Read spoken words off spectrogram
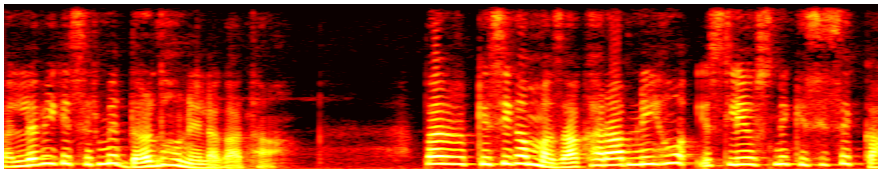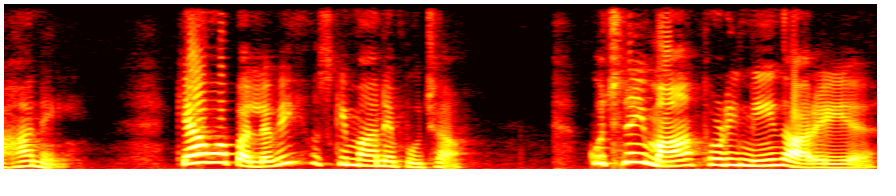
पल्लवी के सिर में दर्द होने लगा था। पर किसी का मज़ा ख़राब नहीं हो, इसलिए उसने किसी से कहा नहीं। क्या हुआ पल्लवी? उसकी माँ ने पूछा। कुछ नहीं माँ, थोड़ी नींद आ रही है।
